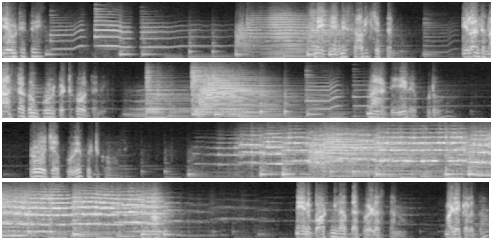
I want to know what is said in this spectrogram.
ఏమిటిది? నీకు ఎన్నిసార్లు చెప్పాను? ఇలాంటి నాశరకం పూలు పెట్టుకోవద్దని. నా డియర్ ఎప్పుడు రోజా పువ్వే పెట్టుకోవాలి. నేను బాటన్ ల్యాబ్ దాకా వెళ్ళొస్తాను. మళ్ళీ కలుద్దాం.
